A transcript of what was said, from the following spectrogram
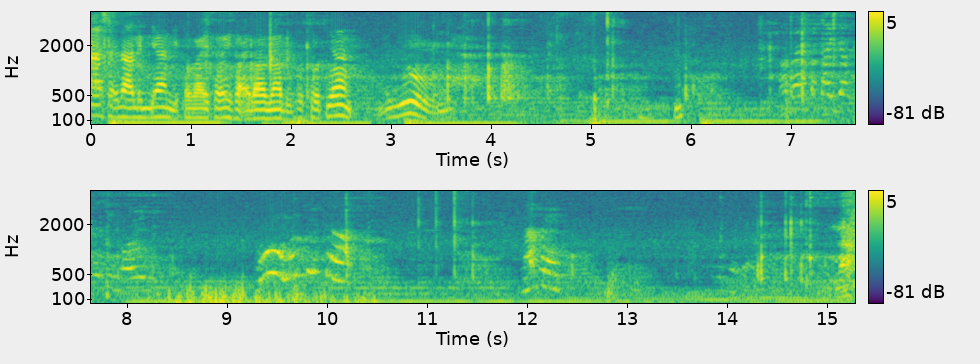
Ah, sa ilalim yan. Dito guys, ay, sa ilalim natin susot yan. Ayun. Na.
